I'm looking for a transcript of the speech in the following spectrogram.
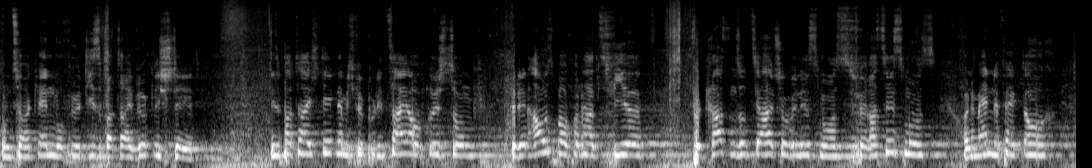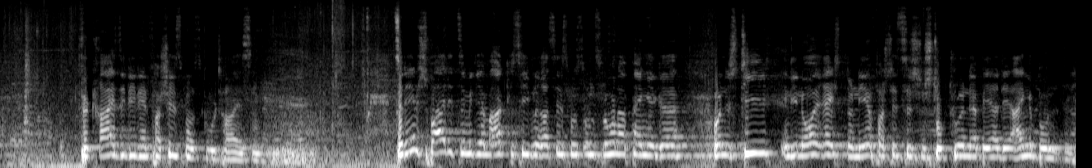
um zu erkennen, wofür diese Partei wirklich steht. Diese Partei steht nämlich für Polizeiaufrüstung, für den Ausbau von Hartz IV, für krassen Sozialchauvinismus, für Rassismus und im Endeffekt auch für Kreise, die den Faschismus gutheißen. Zudem spaltet sie mit ihrem aggressiven Rassismus uns Lohnabhängige und ist tief in die neurechten und neofaschistischen Strukturen der BRD eingebunden.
